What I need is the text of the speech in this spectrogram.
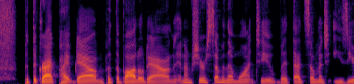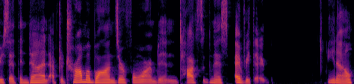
put the crack pipe down, put the bottle down. And I'm sure some of them want to, but that's so much easier said than done after trauma bonds are formed and toxicness, everything. You know,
